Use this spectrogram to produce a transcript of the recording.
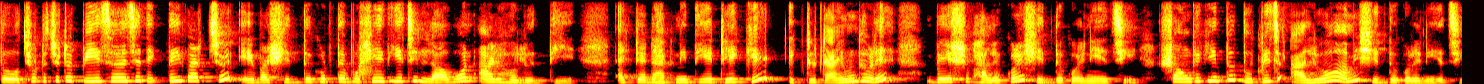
তো ছোট ছোট পিস হয়েছে, দেখতেই পাচ্ছ এবার সিদ্ধ করতে বসিয়ে দিয়েছি লবণ আর হলুদ দিয়ে। একটা ঢাকনি দিয়ে ঢেকে একটু টাইম ধরে বেশ ভালো করে সিদ্ধ করে নিয়েছি। সঙ্গে কিন্তু দু পিস আলুও আমি সিদ্ধ করে নিয়েছি।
